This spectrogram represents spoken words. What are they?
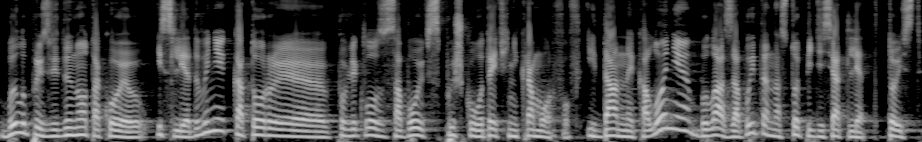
было произведено такое исследование, которое повлекло за собой вспышку вот этих некроморфов. И данная колония была забыта на 150 лет. То есть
